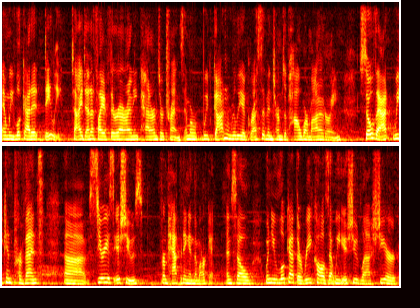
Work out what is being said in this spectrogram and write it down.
and we look at it daily to identify if there are any patterns or trends. And we're, we've gotten really aggressive in terms of how we're monitoring so that we can prevent uh, serious issues from happening in the market. And so when you look at the recalls that we issued last year,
